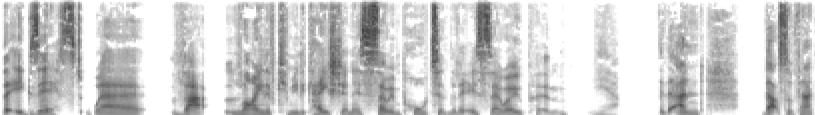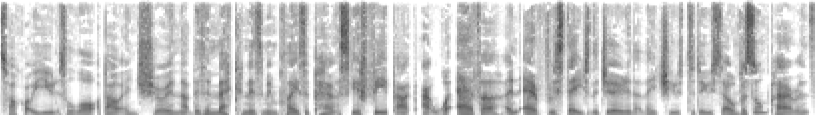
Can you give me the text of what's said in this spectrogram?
that exist where that line of communication is so important that it is so open. Yeah. And that's something I talk about units a lot about ensuring that there's a mechanism in place for parents to give feedback at whatever and every stage of the journey that they choose to do so. And for some parents,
